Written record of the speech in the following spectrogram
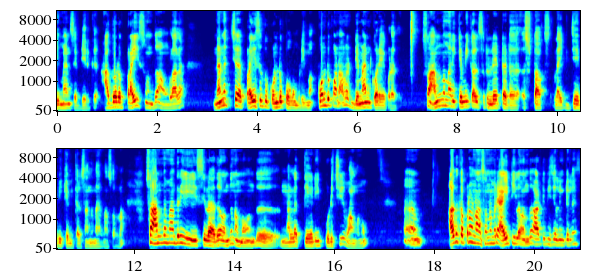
டிமாண்ட்ஸ் எப்படி இருக்குது அதோட ப்ரைஸ் வந்து அவங்களால நினச்ச ப்ரைஸுக்கு கொண்டு போக முடியுமா? கொண்டு போனாலும் டிமாண்ட் குறையக்கூடாது. ஸோ அந்த மாதிரி chemicals related stocks like JB chemicals அந்த மாதிரிலாம் சொல்லலாம். ஸோ அந்த மாதிரி சில இதை வந்து நம்ம வந்து நல்லா தேடி பிடிச்சி வாங்கணும். அதுக்கப்புறம் நான் சொன்ன மாதிரி ஐடியில் வந்து artificial intelligence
